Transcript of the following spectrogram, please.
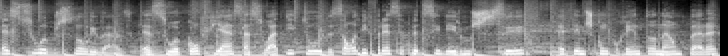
a sua personalidade, a sua confiança, a sua atitude, são a diferença para decidirmos se temos concorrente ou não para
